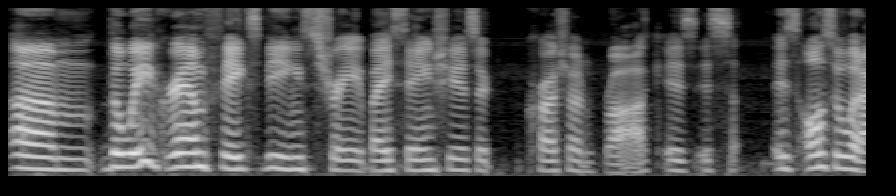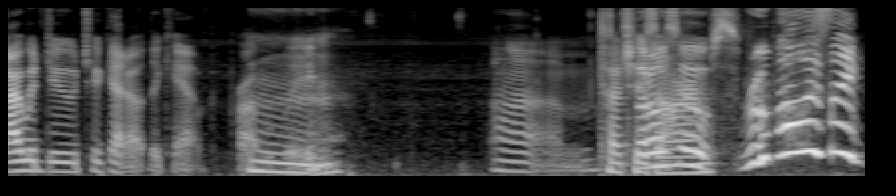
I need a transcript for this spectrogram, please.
um, the way Graham fakes being straight by saying she has a crush on Rock is is is also what I would do to get out of the camp, probably. Mm. Um, Touch but his also, arms. RuPaul is like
